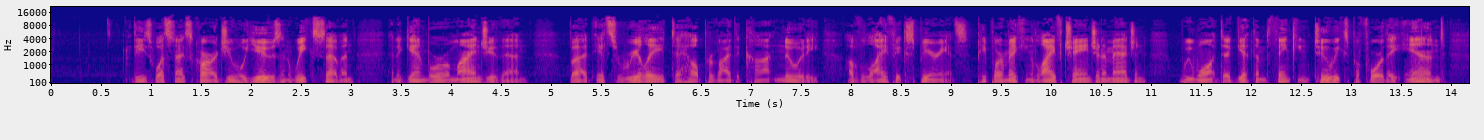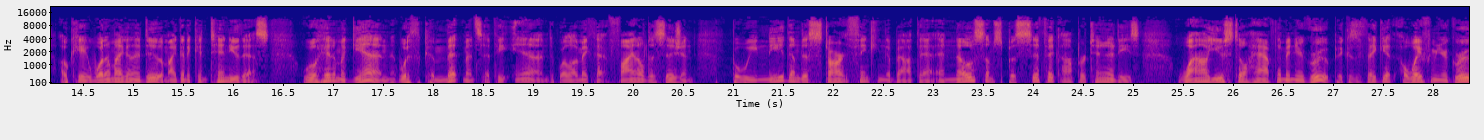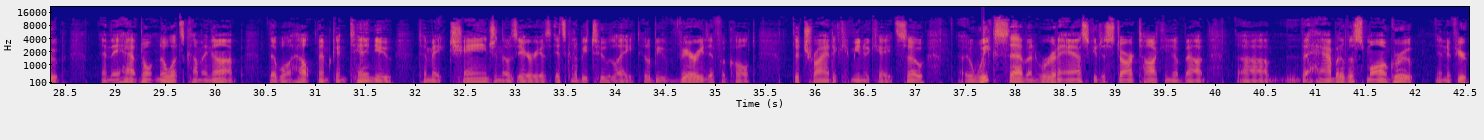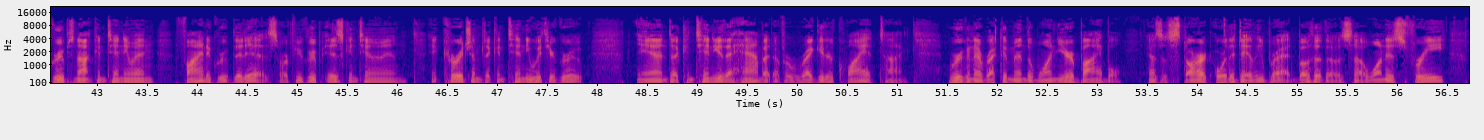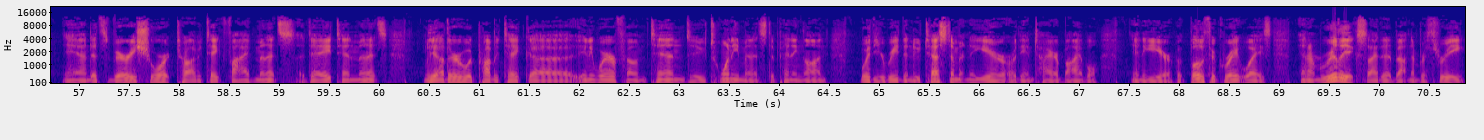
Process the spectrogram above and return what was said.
these What's Next cards you will use in week seven. And again, we'll remind you then, but it's really to help provide the continuity of life experience. People are making life change and imagine. We want to get them thinking two weeks before they end okay, what am I going to do? Am I going to continue this? We'll hit them again with commitments at the end where they'll make that final decision. But we need them to start thinking about that and know some specific opportunities while you still have them in your group. Because if they get away from your group and they have, don't know what's coming up that will help them continue to make change in those areas, it's going to be too late. It'll be very difficult to try to communicate. So, uh, week seven, we're going to ask you to start talking about uh, the habit of a small group. And if your group's not continuing, find a group that is. Or if your group is continuing, encourage them to continue with your group and uh, continue the habit of a regular quiet time. We're going to recommend the one year Bible as a start or the daily bread. Both of those. Uh, one is free and it's very short, probably take five minutes a day, 10 minutes. The other would probably take uh, anywhere from 10 to 20 minutes, depending on whether you read the New Testament in a year or the entire Bible in a year. But both are great ways. And I'm really excited about number three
